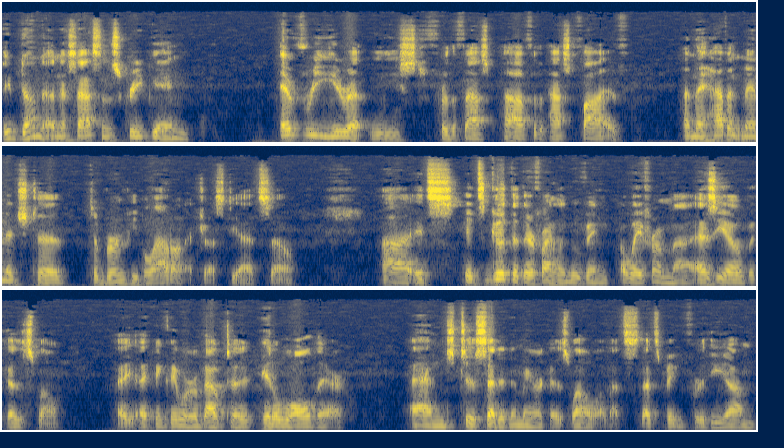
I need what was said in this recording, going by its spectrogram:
they've done an Assassin's Creed game every year at least for the fast uh, for the past five, and they haven't managed to to burn people out on it just yet. So uh, it's it's good that they're finally moving away from uh, Ezio because well, I, I think they were about to hit a wall there, and to set it in America as well. Well, that's that's big for the um,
